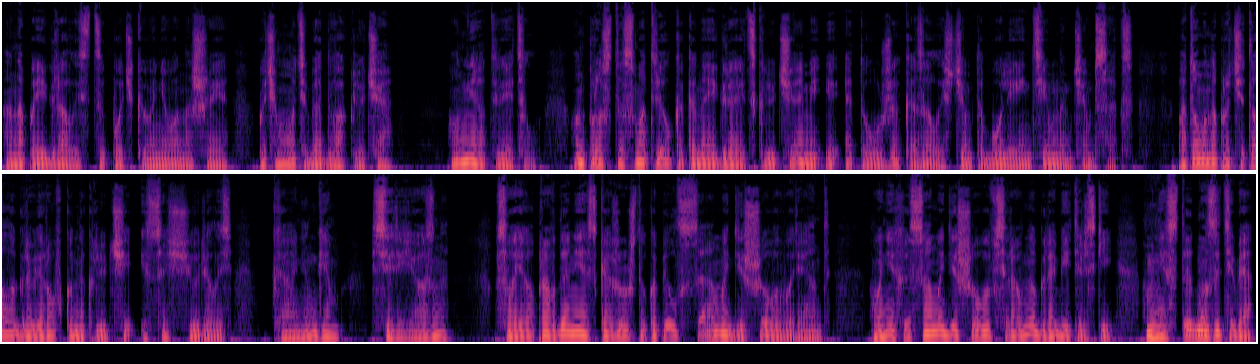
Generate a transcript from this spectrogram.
Она поигралась цепочкой у него на шее. «Почему у тебя два ключа?» Он не ответил. Он просто смотрел, как она играет с ключами, и это уже казалось чем-то более интимным, чем секс. Потом она прочитала гравировку на ключе и сощурилась. «Каннингем? Серьезно?» В свое оправдание скажу, что купил самый дешевый вариант. У них и самый дешевый все равно грабительский. Мне стыдно за тебя.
